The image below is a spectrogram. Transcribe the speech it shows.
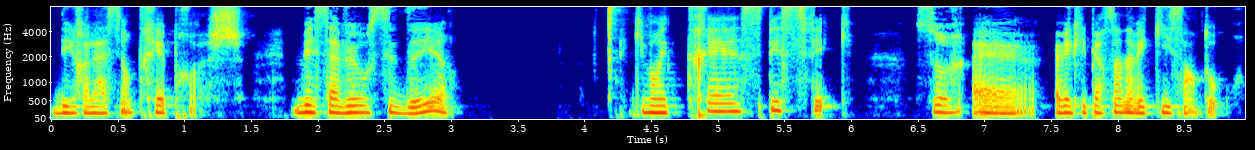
des relations très proches. Mais ça veut aussi dire qu'ils vont être très spécifiques sur, avec les personnes avec qui ils s'entourent.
